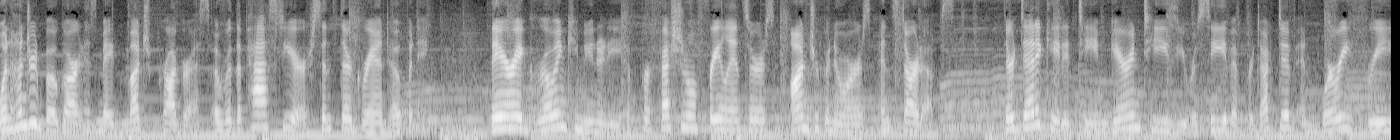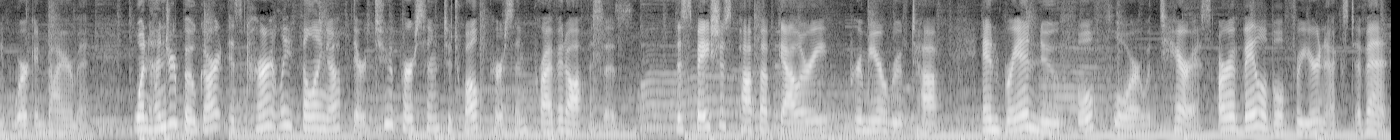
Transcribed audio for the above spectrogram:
100 Bogart has made much progress over the past year since their grand opening. They are a growing community of professional freelancers, entrepreneurs, and startups. Their dedicated team guarantees you receive a productive and worry free work environment. 100 Bogart is currently filling up their two person to 12 person private offices. The spacious pop up gallery, premier rooftop, and brand new full floor with terrace are available for your next event.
